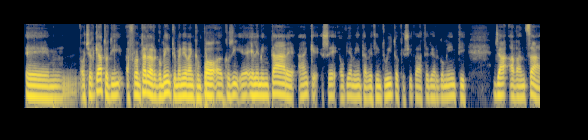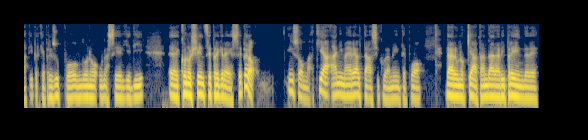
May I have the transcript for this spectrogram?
ehm, ho cercato di affrontare l'argomento in maniera anche un po' eh, così eh, elementare, anche se ovviamente avete intuito che si tratta di argomenti già avanzati, perché presuppongono una serie di eh, conoscenze pregresse, però insomma chi ha anima in realtà sicuramente può dare un'occhiata, andare a riprendere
